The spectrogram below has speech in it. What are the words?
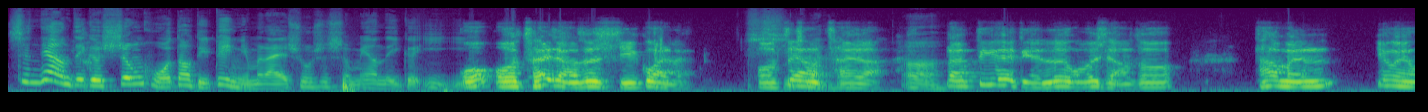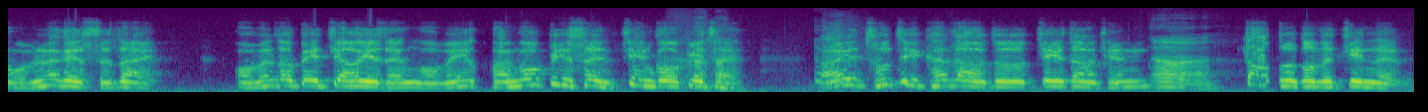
是那样的一个生活，到底对你们来说是什么样的一个意义？我我猜想是习惯了，我这样猜了。嗯。那第二点是，我想说，他们因为我们那个时代，我们都被教育成我们反过必胜，见过必成。来出去看到就是街上前，嗯，到处都是军人，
